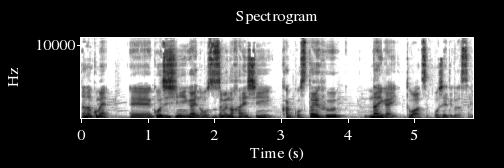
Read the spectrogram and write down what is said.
7個目、えー、ご自身以外のおすすめの配信かっこスタイフ内外問わず教えてください。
